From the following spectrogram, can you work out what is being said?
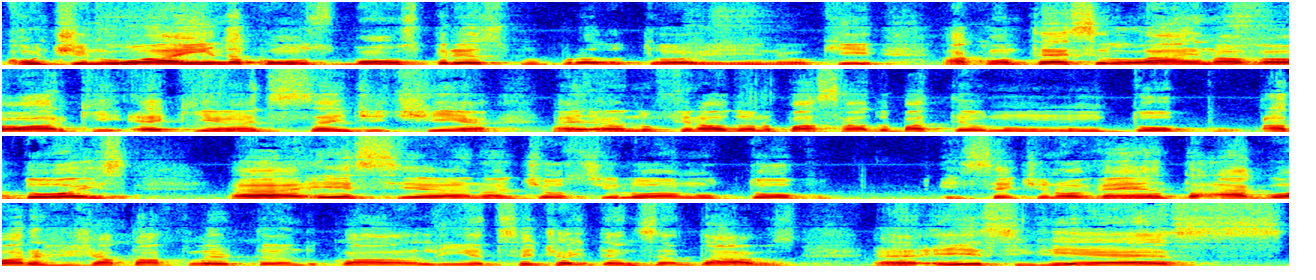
Continua ainda com os bons preços para o produtor, Virginia. O que acontece lá em Nova York é que antes a gente tinha, no final do ano passado, bateu num, num topo a 2, Uh, esse ano a gente oscilou no topo em 190, agora a gente já está flertando com a linha de 180 centavos. Esse viés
